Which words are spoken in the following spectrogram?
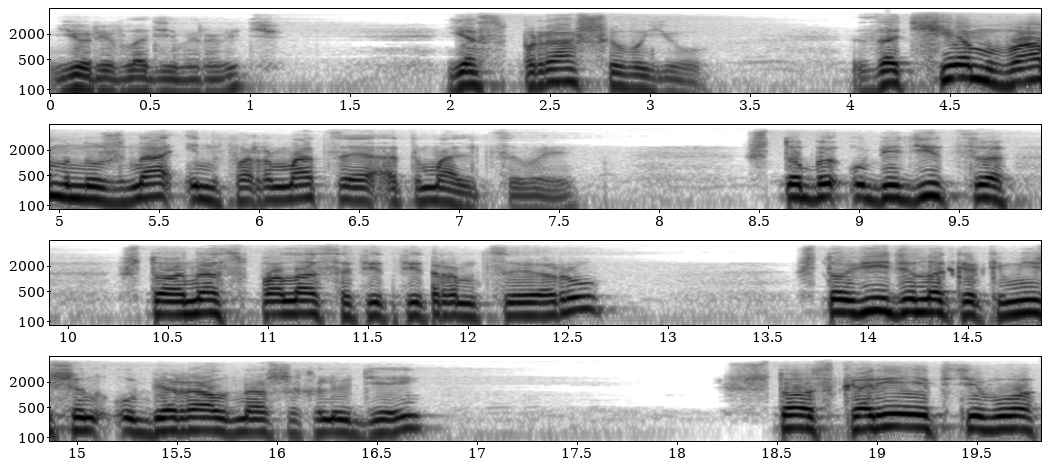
Юрий Владимирович. Я спрашиваю, Зачем вам нужна информация от Мальцевой? Чтобы убедиться, что она спала с офицером ЦРУ? Что видела, как Мишин убирал наших людей? Что, скорее всего,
